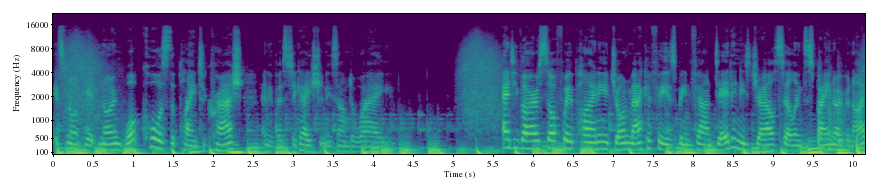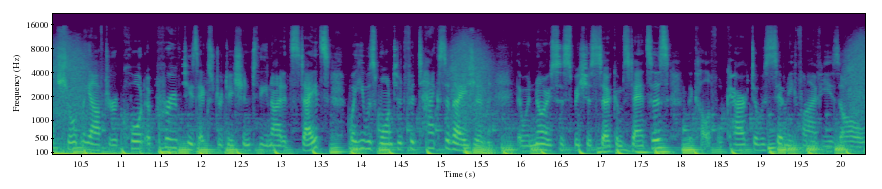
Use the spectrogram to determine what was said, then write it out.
It's not yet known what caused the plane to crash. An investigation is underway. Antivirus software pioneer John McAfee has been found dead in his jail cell in Spain overnight, shortly after a court approved his extradition to the United States, where he was wanted for tax evasion. There were no suspicious circumstances. The colourful character was 75 years old.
